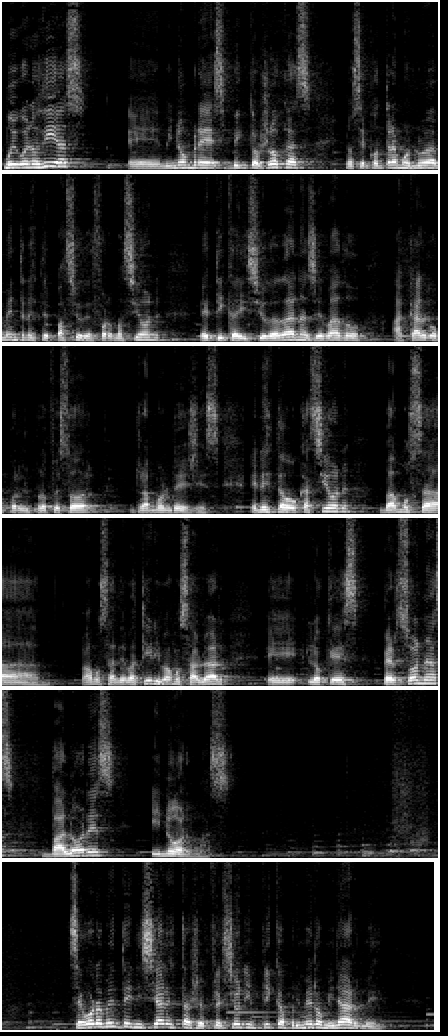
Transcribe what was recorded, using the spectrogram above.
Muy buenos días, eh, mi nombre es Víctor Rojas, nos encontramos nuevamente en este espacio de formación ética y ciudadana llevado a cargo por el profesor Ramón Reyes. En esta ocasión vamos a, vamos a debatir y vamos a hablar eh, lo que es personas, valores y normas. Seguramente iniciar esta reflexión implica primero mirarme,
